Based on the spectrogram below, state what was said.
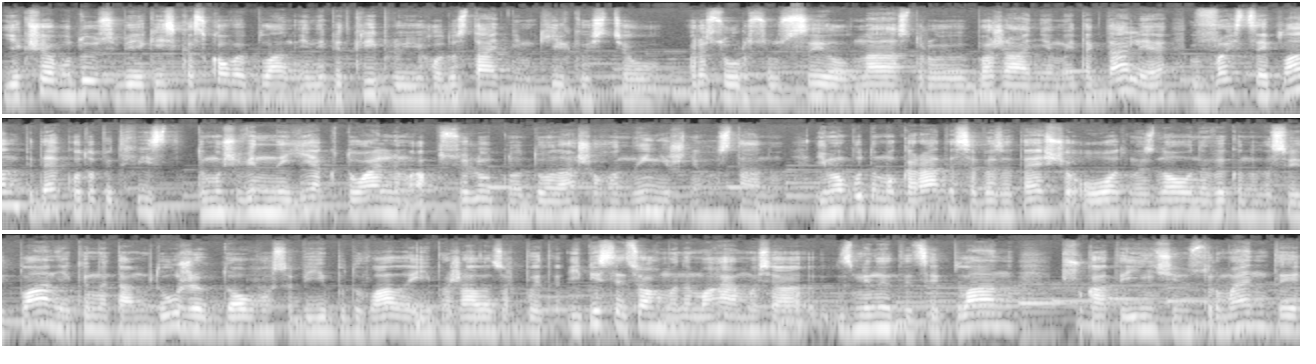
Якщо я будую собі якийсь казковий план і не підкріплюю його достатнім кількістю ресурсу, сил, настрою, бажанням і так далі, весь цей план піде коту під хвіст, тому що він не є актуальним абсолютно до нашого нинішнього стану. І ми будемо карати себе за те, що от ми знову не виконали свій план, який ми там дуже довго собі будували і бажали зробити. І після цього ми намагаємося змінити цей план, шукати інші інструменти,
